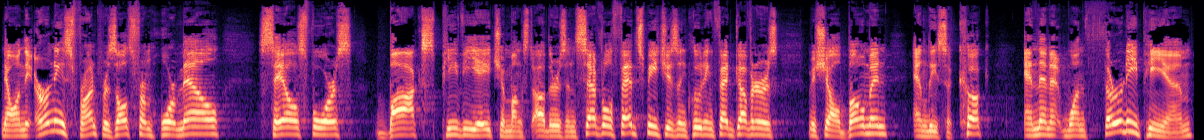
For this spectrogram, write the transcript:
Now, on the earnings front, results from Hormel, Salesforce, Box, PVH, amongst others, and several Fed speeches, including Fed Governors Michelle Bowman and Lisa Cook. And then at 1:30 p.m.,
